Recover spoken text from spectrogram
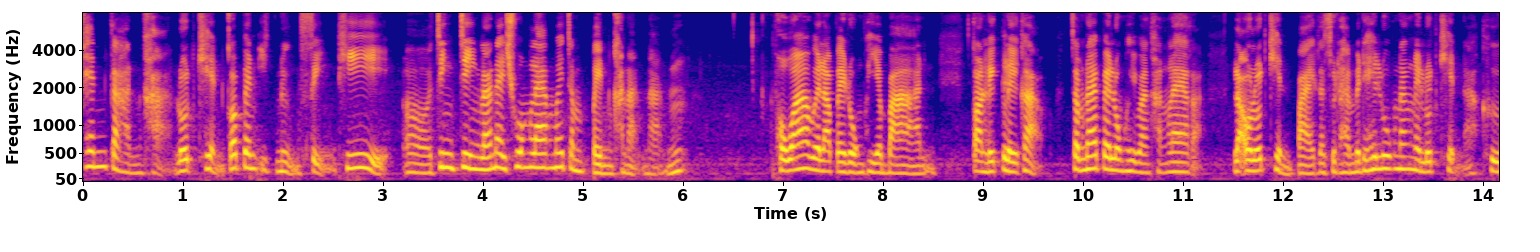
เช่นกันค่ะ รถเข็นก็เป็นอีกหนึ่งสิ่งที่จริง ๆ แล้วในช่วงแรกไม่จำเป็นขนาดนั้น เพราะว่าเวลาไปโรงพยาบาล ตอนเล็กๆอะ่ะจำได้ไปโรงพยาบาลครั้งแรกอะ่ะเราเอารถเข็นไปแต่สุดท้ายไม่ได้ให้ลูกนั่งในรถเข็นนะคือ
